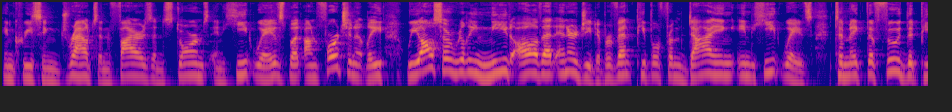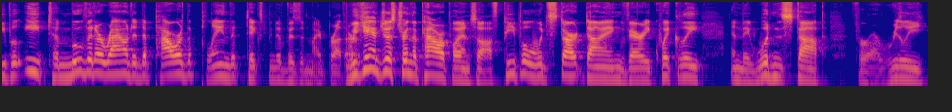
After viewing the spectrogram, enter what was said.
increasing droughts and fires and storms and heat waves. But unfortunately, we also really need all of that energy to prevent people from dying in heat waves, to make the food that people eat, to move it around, and to power the plane that takes me to visit my brother. We can't just turn the power plants off. People would start dying very quickly, and they wouldn't stop for a really,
